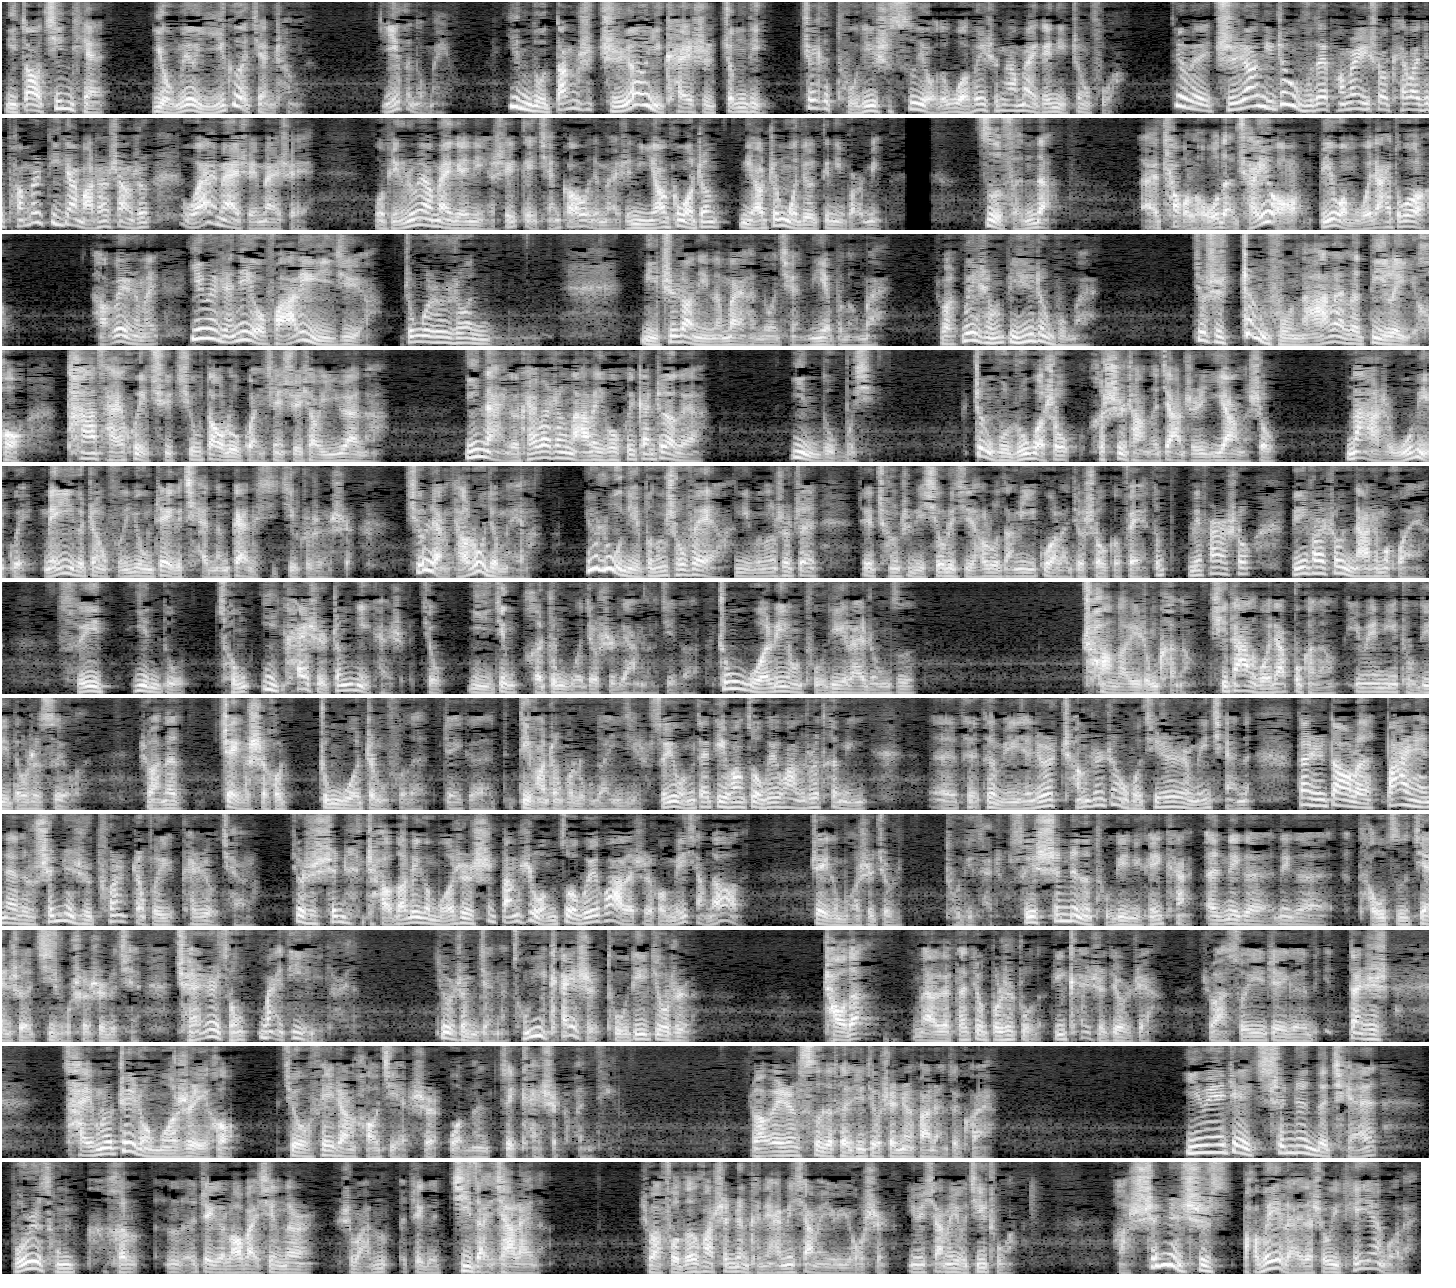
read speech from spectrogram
你到今天有没有一个建成的？一个都没有。印度当时只要一开始征地，这个土地是私有的，我为什么要卖给你政府啊？对不对？只要你政府在旁边一说开发区，旁边地价马上上升，我爱卖谁卖谁，我凭什么要卖给你？谁给钱高我就卖谁。你要跟我争，你要争我就跟你玩命。自焚的，哎，跳楼的全有，比我们国家还多了。好，为什么？因为人家有法律依据啊。中国是说，你知道你能卖很多钱，你也不能卖，是吧？为什么必须政府卖？就是政府拿来了地了以后，他才会去修道路、管线、学校、医院呐。你哪个开发商拿了以后会干这个呀？印度不行，政府如果收和市场的价值一样的收，那是无比贵。没一个政府用这个钱能盖得起基础设施，修两条路就没了。因为路你也不能收费啊，你不能说这这城市里修了几条路，咱们一过来就收个费，都没法收，没法收，你拿什么还呀？所以印度从一开始征地开始就已经和中国就是两个阶段。中国利用土地来融资，创造了一种可能，其他的国家不可能，因为你土地都是私有的，是吧？那这个时候中国政府的这个地方政府垄断一级，所以我们在地方做规划的时候特明，呃，特特明显，就是城市政府其实是没钱的，但是到了八十年代的时候，深圳市突然政府开始有钱了，就是深圳找到了一个模式，是当时我们做规划的时候没想到的，这个模式就是土地财政，所以深圳的土地你可以看，呃，那个那个投资建设基础设施的钱，全是从卖地里来的，就是这么简单，从一开始土地就是炒的，那个它就不是住的，一开始就是这样，是吧？所以这个，但是采用了这种模式以后，就非常好解释我们最开始的问题了，是吧？为什么四个特区就深圳发展最快？因为这深圳的钱不是从和这个老百姓那儿是吧？这个积攒下来的，是吧？否则的话，深圳肯定还没厦门有优势，因为厦门有基础啊。啊，深圳是把未来的收益贴现过来的。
